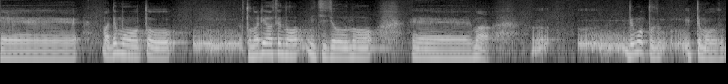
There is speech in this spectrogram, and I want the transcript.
えーまあ、デモと隣り合わせの日常の、えー、まあデモといっても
